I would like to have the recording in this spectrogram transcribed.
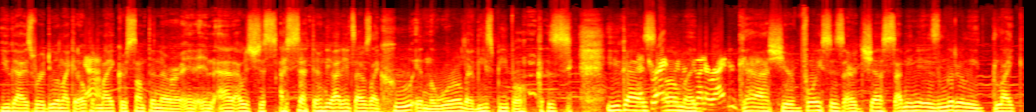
you guys were doing like an open Yeah. mic or something or and, and I, I was just i sat there in the audience. I was like who in the world are these people? Because you guys right. oh we my doing a writer's gosh your voices are just i mean it is literally like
